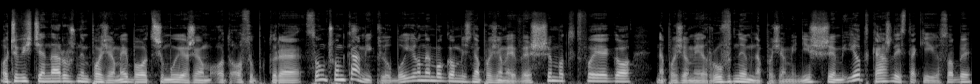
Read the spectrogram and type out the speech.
Oczywiście na różnym poziomie, bo otrzymujesz ją od osób, które są członkami klubu i one mogą być na poziomie wyższym od Twojego, na poziomie równym, na poziomie niższym i od każdej z takiej osoby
